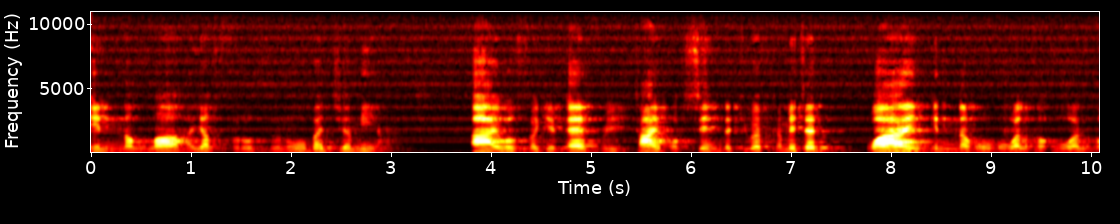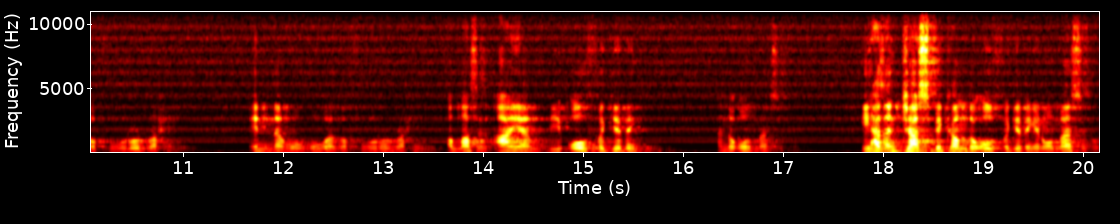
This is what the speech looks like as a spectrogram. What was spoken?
Inna Allah yaghfiru jami'a. I will forgive every type of sin that you have committed. Why? Innahu huwa al-ghafurur rahim. Innahu huwa ghafurur rahim. Allah says, I am the all-forgiving and the all-merciful. He hasn't just become the all-forgiving and all-merciful.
